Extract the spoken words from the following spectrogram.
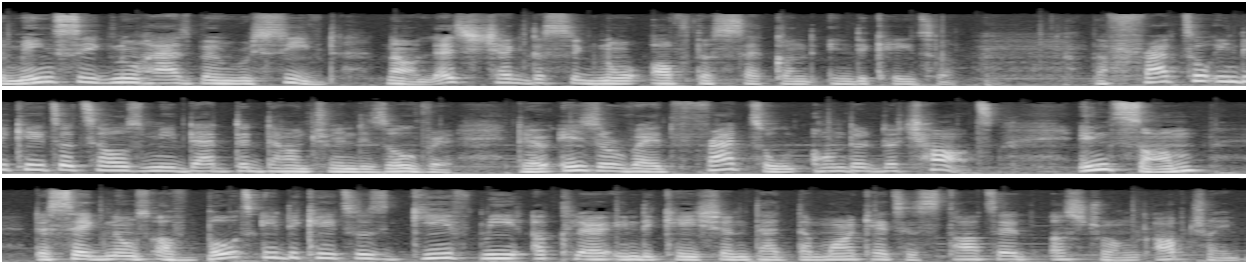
The main signal has been received. Now let's check the signal of the second indicator. The fractal indicator tells me that the downtrend is over. There is a red fractal under the chart. In sum, the signals of both indicators give me a clear indication that the market has started a strong uptrend.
